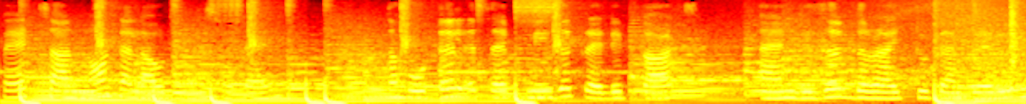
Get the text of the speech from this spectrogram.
Pets are not allowed in this hotel. The hotel accepts major credit cards and reserves the right to temporarily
